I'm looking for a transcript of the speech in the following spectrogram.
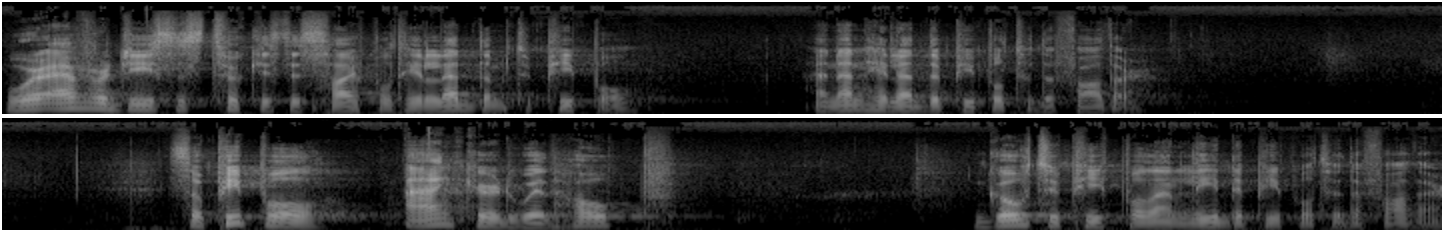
Wherever Jesus took his disciples, he led them to people, and then he led the people to the Father. So, people anchored with hope go to people and lead the people to the Father.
